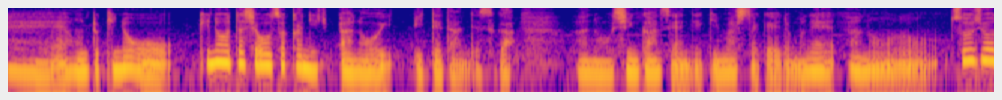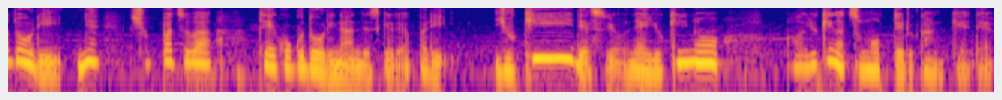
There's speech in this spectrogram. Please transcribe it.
えー、本当昨日昨日私大阪にあの行ってたんですがあの新幹線で来ましたけれどもねあの通常通りね出発は帝国通りなんですけどやっぱり雪ですよね。雪の雪が積もっている関係で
